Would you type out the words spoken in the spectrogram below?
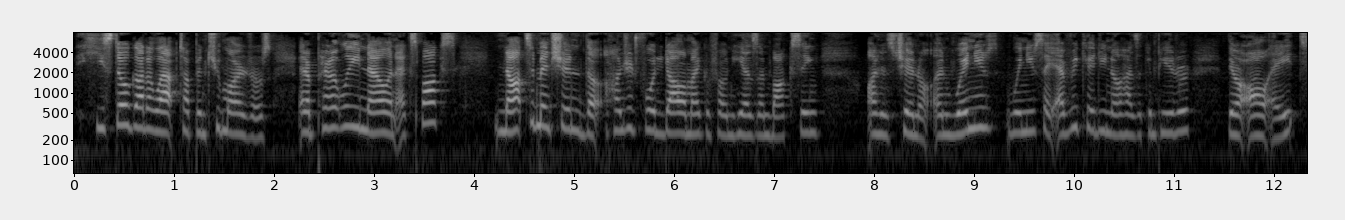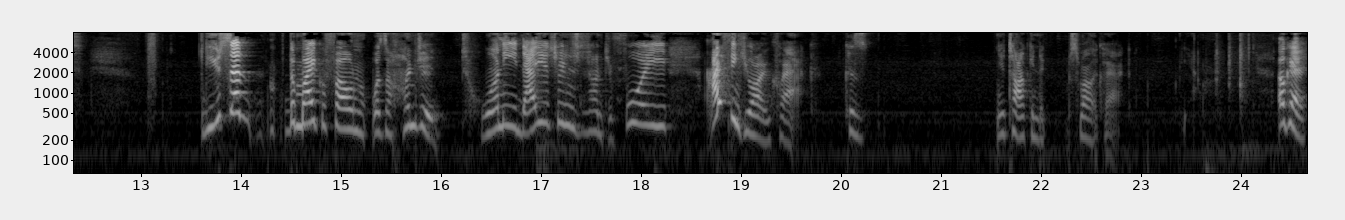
he still got a laptop and two monitors and apparently now an Xbox. Not to mention the hundred forty dollar microphone he has unboxing on his channel. And when you when you say every kid you know has a computer, they're all eight. You said the microphone was 120. Now you changed it to 140. I think you are in crack because you're talking to smaller Crack. Yeah. Okay,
